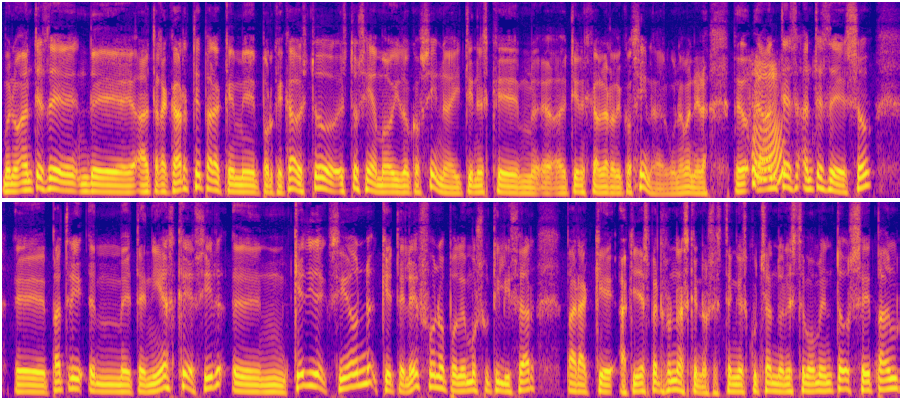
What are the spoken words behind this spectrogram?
Bueno, antes de, de atracarte para que me, porque claro, esto esto se llama oído cocina y tienes que mm, eh, tienes que hablar de cocina de alguna manera. Pero Sí. antes antes de eso, eh, Patri, eh, me tenías que decir en qué dirección, qué teléfono podemos utilizar para que aquellas personas que nos estén escuchando en este momento sepan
